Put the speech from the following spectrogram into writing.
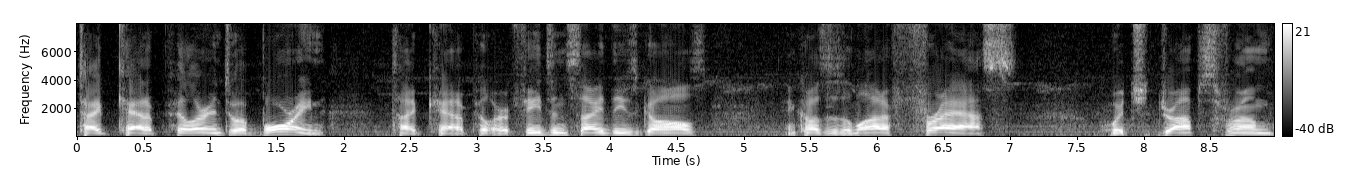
type caterpillar into a boring type caterpillar. It feeds inside these galls and causes a lot of frass which drops from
